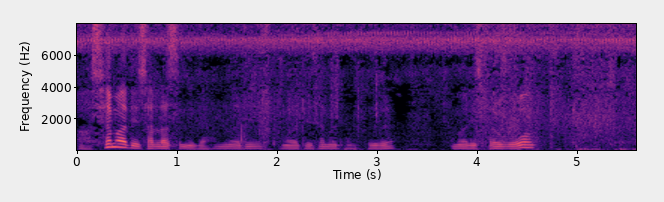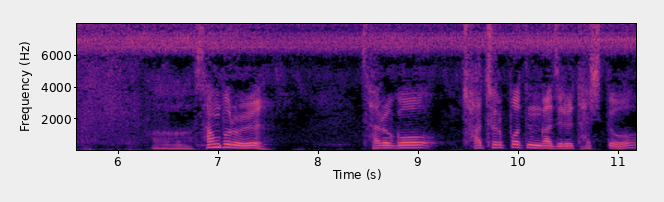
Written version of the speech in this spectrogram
아, 세 마디 잘랐습니다. 한 마디, 두 마디, 세 마디, 한번 보세요. 세 마디 자르고 어, 상부를 자르고 좌측으로 뻗은 가지를 다시 또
